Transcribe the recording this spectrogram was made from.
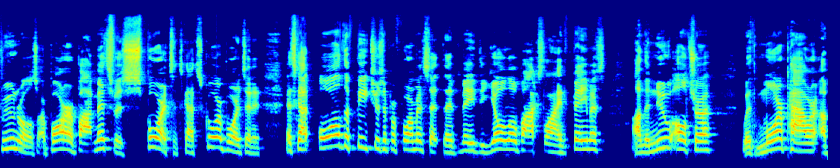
funerals or bar or bat mitzvahs, sports. It's got scoreboards in it. It's got all the features and performance that they've made the YoloBox line famous on the new Ultra with more power, a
